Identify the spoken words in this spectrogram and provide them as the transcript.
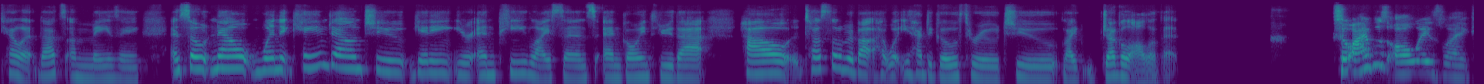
Kill it. That's amazing. And so now, when it came down to getting your NP license and going through that, how tell us a little bit about how, what you had to go through to like juggle all of it. So I was always like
